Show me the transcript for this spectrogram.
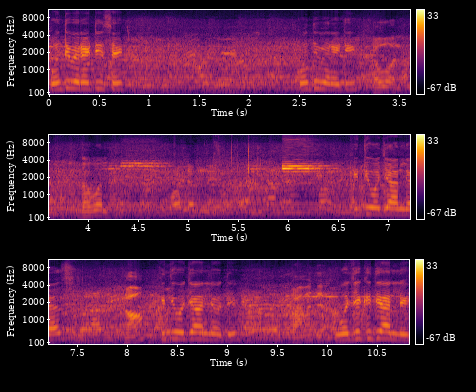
कोणती व्हेरायटी सेट कोणती व्हेरायटी डबल धवल. किती वजे आणले आज? किती वजे आणले होते? वजे किती आणले?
